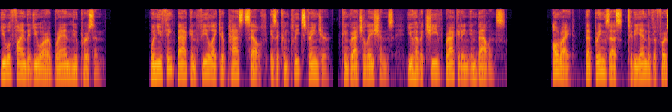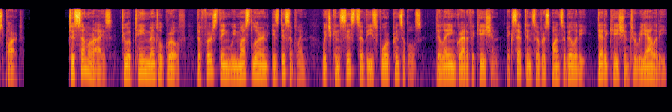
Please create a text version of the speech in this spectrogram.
you will find that you are a brand new person. When you think back and feel like your past self is a complete stranger, congratulations, you have achieved bracketing in balance. Alright, that brings us to the end of the first part. To summarize, to obtain mental growth, the first thing we must learn is discipline, which consists of these four principles delaying gratification, acceptance of responsibility, dedication to reality,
